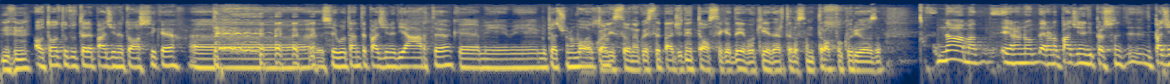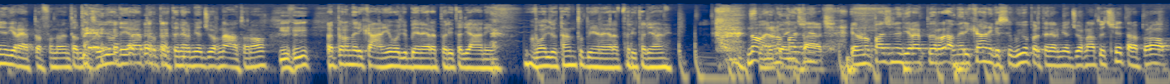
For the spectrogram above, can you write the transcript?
Mhm. Ho tolto tutte le pagine tossiche. Uh, seguo tante pagine di arte che mi, mi, mi piacciono oh, molto. Oh, quali sono queste pagine tossiche? Devo chiedertelo, sono troppo curioso. No, ma erano, erano pagine, di perso- pagine, di rapper fondamentalmente. Seguivo dei rapper per tenermi aggiornato, no? Mm-hmm. Rapper americani, io voglio bene i rapper italiani. Voglio tanto bene i rapper italiani. No, erano pagine, erano pagine, di rapper americani che seguivo per tenermi aggiornato, eccetera, però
